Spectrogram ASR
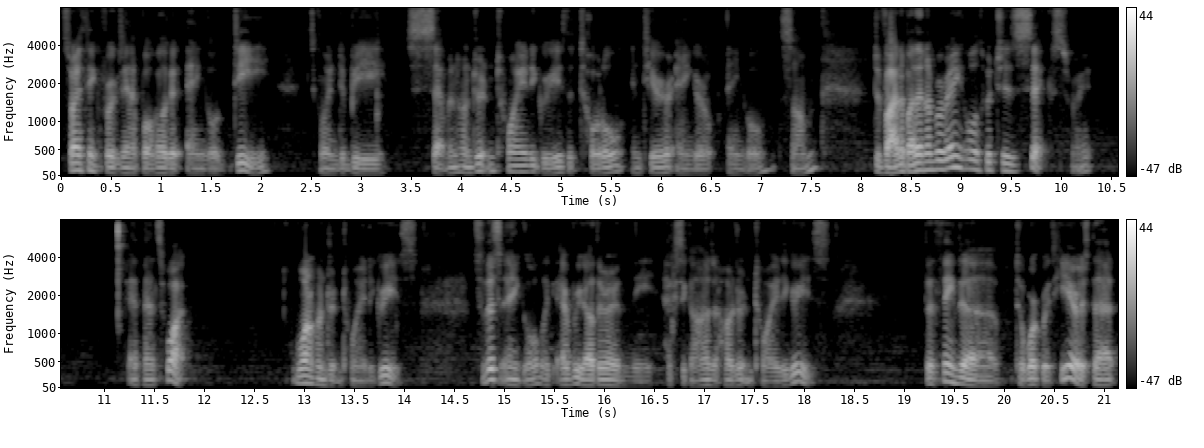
So I think, for example, if I look at angle D, it's going to be 720 degrees, the total interior angle, angle sum, divided by the number of angles, which is 6, right? And that's what? 120 degrees. So this angle, like every other in the hexagon, is 120 degrees. The thing to, to work with here is that,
